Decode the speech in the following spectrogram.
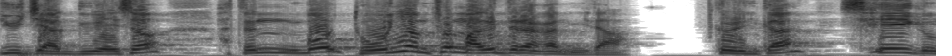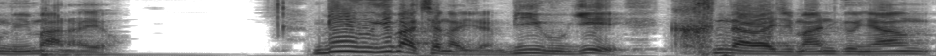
유지하기 위해서 하여튼 뭐 돈이 엄청 많이 들어갑니다. 그러니까 세금이 많아요. 미국이 마찬가지라. 미국이 큰 나라지만 그냥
